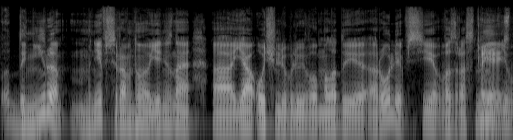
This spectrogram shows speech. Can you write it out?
Де Ниро, мне все равно, я не знаю, а, я очень люблю его молодые роли, все возрастные А я его,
